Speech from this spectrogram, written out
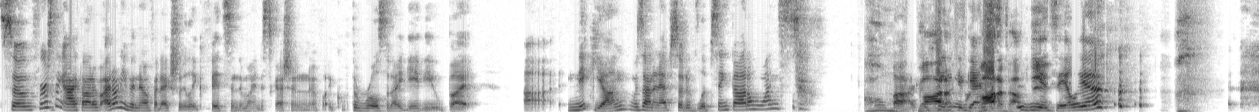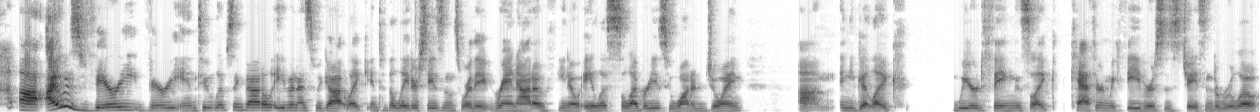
so the first thing I thought of, I don't even know if it actually like fits into my discussion of like the rules that I gave you, but uh, Nick Young was on an episode of Lip Sync Battle once. Oh my uh, god, I forgot about that. Azalea. uh, I was very, very into Lip Sync Battle, even as we got like into the later seasons where they ran out of you know A-list celebrities who wanted to join, um, and you get like weird things like Katharine McPhee versus Jason Derulo,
